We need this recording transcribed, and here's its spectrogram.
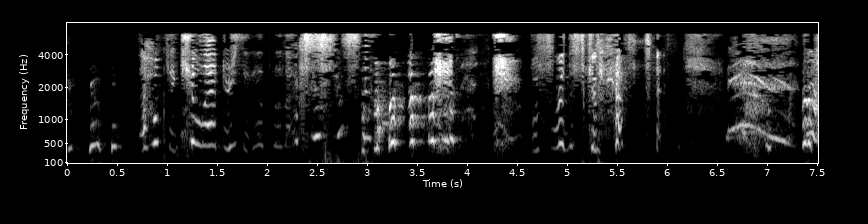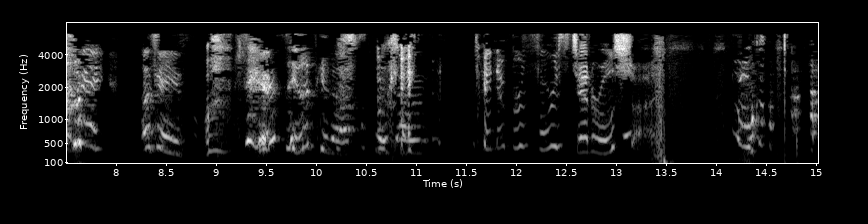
I hope they kill Anderson in the next season before this can happen. okay, okay. Seriously, let's get. Because, Okay. um, My number four is General Shot. Oh god.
